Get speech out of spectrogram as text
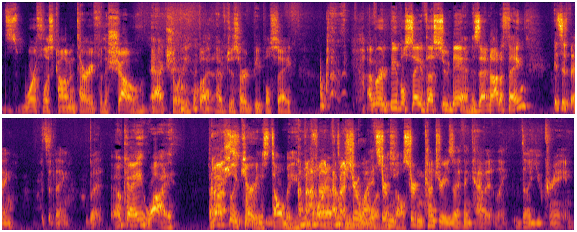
it's worthless commentary for the show, actually. but I've just heard people say, I've heard people say the Sudan. Is that not a thing? it's a thing. It's a thing. But Okay, why? I'm actually curious. Tell me. I'm not, I'm not, I'm not sure why. Certain myself. certain countries, I think, have it like the Ukraine.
